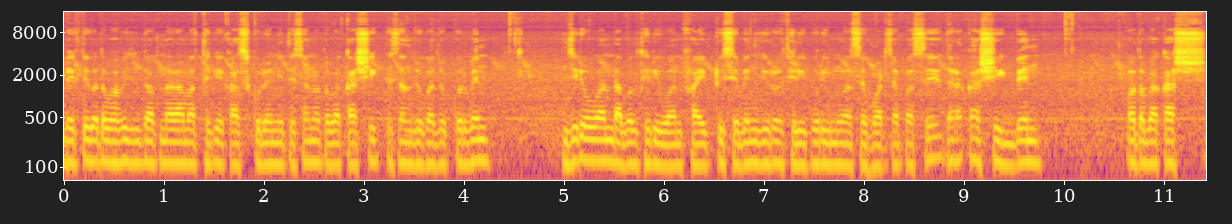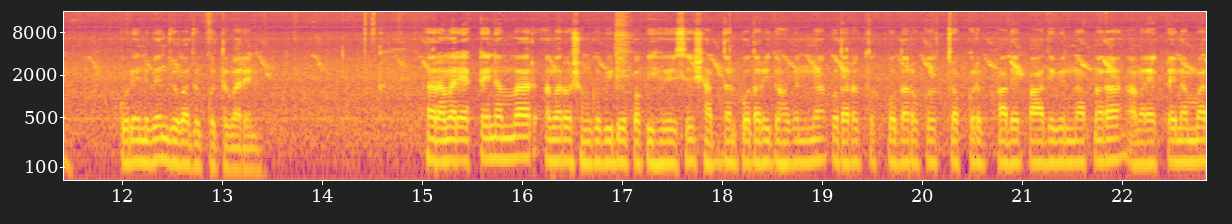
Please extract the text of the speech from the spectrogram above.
ব্যক্তিগতভাবে যদি আপনারা আমার থেকে কাজ করে নিতে চান অথবা কাজ শিখতে চান, যোগাযোগ করবেন। Zero one double three one five two seven zero three four imo আছে, হোয়াটসঅ্যাপ আছে। যারা কাজ শিখবেন অথবা কাজ করে নেবেন, যোগাযোগ করতে পারেন। আর আমার একটাই নাম্বার, আমার অসংখ্য ভিডিও কপি হয়েছে, সাবধান, প্রতারিত হবেন না, প্রতারক প্রতারক চক্করে ফাঁদে পা দেবেন না আপনারা। আমার একটাই নাম্বার,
